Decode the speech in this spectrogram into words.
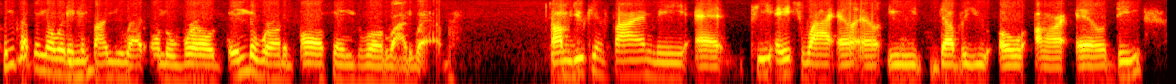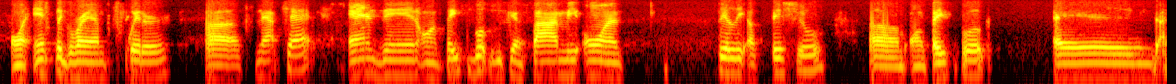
Please let them know where they can mm-hmm. find you at on the world, in the world of all things World Wide Web. Um, you can find me at P H Y L L E W O R L D on Instagram, Twitter, uh, Snapchat, and then on Facebook you can find me on Phylle Official um, on Facebook and I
